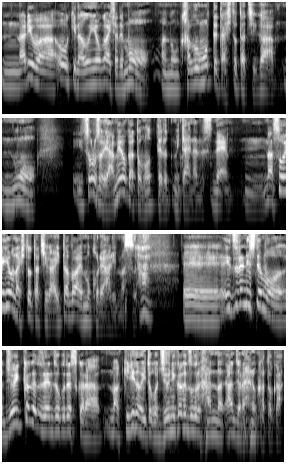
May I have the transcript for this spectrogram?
うん、あるいは大きな運用会社でも、あの、株を持ってた人たちが、もう、そろそろやめようかと思ってるみたいなですね。うん、まあそういうような人たちがいた場合もこれあります。はい。えー、いずれにしても11ヶ月連続ですから、まあ、切りのいいとこ12ヶ月ぐらいあるんじゃないのかとか、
